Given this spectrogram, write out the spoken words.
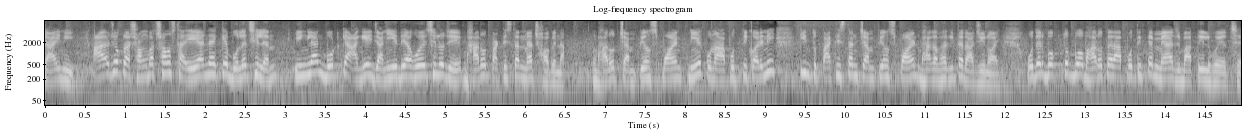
চায়নি। আয়োজকরা সংবাদ সংস্থা এএনএকে বলেছিলেন, ইংল্যান্ড বোর্ডকে আগেই জানিয়ে দেওয়া হয়েছিল যে ভারত পাকিস্তান ম্যাচ হবে না। ভারত চ্যাম্পিয়ন্স পয়েন্ট নিয়ে কোনো আপত্তি করেনি, কিন্তু পাকিস্তান চ্যাম্পিয়ন্স পয়েন্ট ভাগাভাগিতে রাজি নয়। ওদের বক্তব্য, ভারতের আপত্তিতে ম্যাচ বাতিল হয়েছে।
